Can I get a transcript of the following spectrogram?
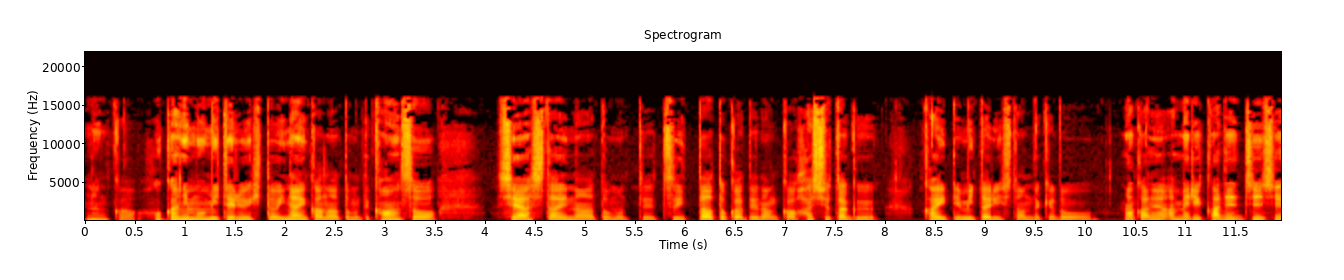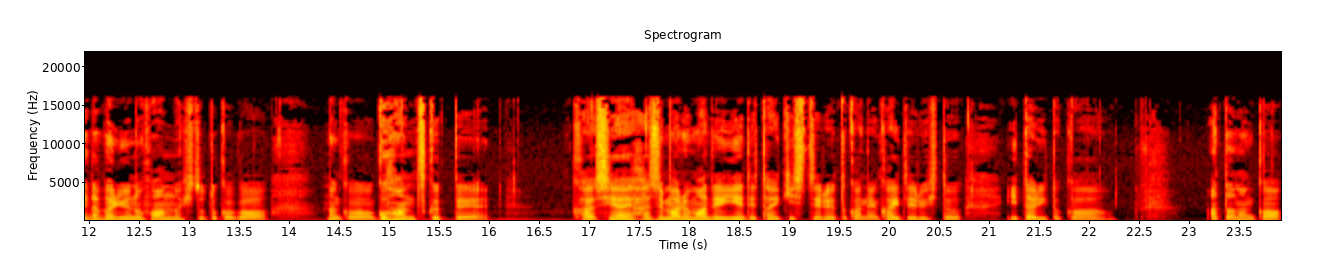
なんか、他にも見てる人いないかなと思って感想シェアしたいなと思って、ツイッターとかでなんか、ハッシュタグ書いてみたりしたんだけど、なんかね、アメリカで GCW のファンの人とかが、なんかご飯作ってか試合始まるまで家で待機してるとかね書いてる人いたりとか。あとなんか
